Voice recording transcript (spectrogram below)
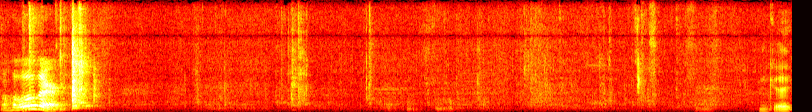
Well, hello there. Okay.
